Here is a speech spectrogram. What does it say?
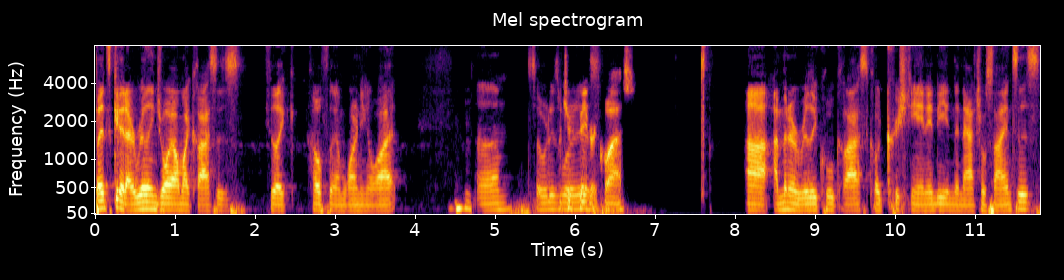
but it's good. I really enjoy all my classes. I feel like hopefully I'm learning a lot. Mhm. Um, so it is What's what your it favorite is. class? Uh, I'm in a really cool class called Christianity in the Natural Sciences.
